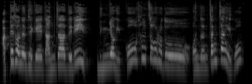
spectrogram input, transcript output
앞에서는 되게 남자들이 능력 있고 성적으로도 완전 짱짱이고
